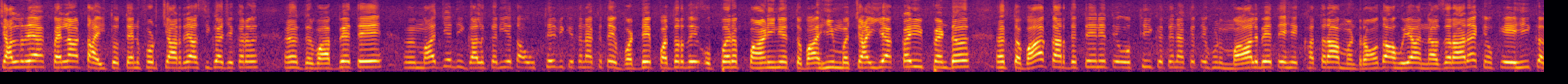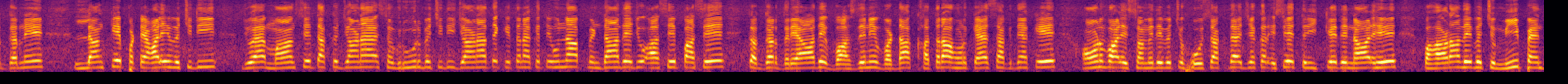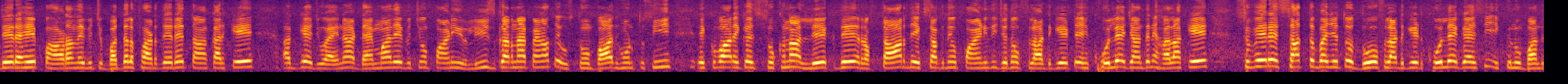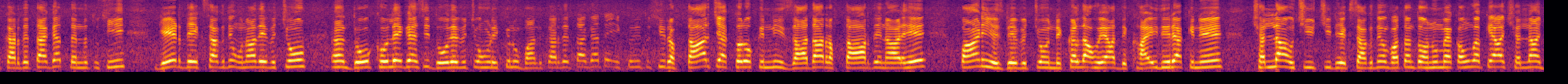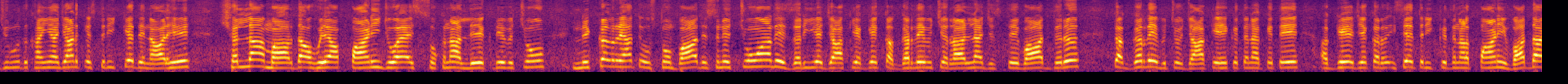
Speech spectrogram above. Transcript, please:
ਚੱਲ ਰਿਹਾ। ਪਹਿਲਾਂ 2.5 ਤੋਂ 3 ਫੁੱਟ ਚੱਲ ਰਿਹਾ ਸੀਗਾ। ਜੇਕਰ ਦਰਵਾਬੇ ਤੇ ਮਾਝੇ ਦੀ ਗੱਲ ਕਰੀਏ ਤਾਂ ਉੱਥੇ ਵੀ ਕਿਤੇ ਨਾ ਕਿਤੇ ਵੱਡੇ ਪੱਧਰ ਦੇ ਉੱਪਰ ਪਾਣੀ ਨੇ ਤਬਾਹੀ ਮਚਾਈ ਆ। ਕਈ ਪਿੰਡ ਤਬਾਹ ਕਰ ਦਿੱਤੇ ਨੇ ਤੇ ਉੱਥੇ ਹੀ ਕਿਤੇ ਨਾ ਕਿਤੇ ਹੁਣ ਮਾਲਵੇ ਤੇ ਇਹ ਖਤਰਾ ਮੰਡਰਾਉਂਦਾ ਹੋਇਆ ਨਜ਼ਰ ਆ ਰਿਹਾ। ਕਿਉਂਕਿ ਇਹੀ ਘੱਗਰ ਨੇ ਲੰਕੇ ਪਟਿਆਲੇ ਵਿੱਚ ਦੀ ਜੋ ਹੈ ਮਾਨਸੇ ਤੱਕ ਜਾਣਾ, ਸੰਗਰੂਰ ਵਿੱਚ ਦੀ ਜਾਣਾ ਤੇ ਕਿਤੇ ਨਾ ਕਿਤੇ ਉਹਨਾਂ ਪਿੰਡਾਂ ਦੇ ਜੋ ਆਸੇ-ਪਾਸੇ ਘੱਗਰ ਦਰਿਆ ਦੇ ਵਸਦੇ ਨੇ। ਵੱਡਾ ਖਤਰਾ ਹੁਣ ਕਹਿ ਸਕਦੇ ਹਾਂ ਕਿ ਆਉਣ ਵਾਲੇ ਸਮੇਂ ਦੇ ਵਿੱਚ ਹੋ ਸਕਦਾ ਜੇਕਰ ਇਸੇ ਤਰੀਕੇ ਦੇ ਨਾਲ ਇਹ ਪਹਾੜਾਂ ਦੇ ਵਿੱਚ ਮੀਂਹ ਪੈਂਦੇ ਰਹੇ, ਪਹਾੜਾਂ ਦੇ ਵਿੱਚ ਬੱਦਲ ਫਟਦੇ ਰਹੇ, ਤਾਂ ਕਰਕੇ ਅੱਗੇ ਜੋ ਹੈ ਨਾ, ਡੈਮਾਂ ਦੇ ਵਿੱਚੋਂ ਪਾਣੀ ਰਿਲੀਜ਼ ਕਰਨਾ ਪੈਣਾ ਤੇ ਉਸ ਤੋਂ ਬਾਅਦ ਹੁਣ ਤੁਸੀਂ ਇੱਕ ਵਾਰ ਇੱਕ ਸੁਖਨਾ ਲੇਕ ਦੇ ਰਫ਼ਤਾਰ ਦੇਖ ਸਕਦੇ ਹੋ, ਪਾਣੀ ਦੀ ਜਦੋਂ ਫਲੱਡ ਗੇਟ ਇਹ ਖੋਲੇ ਜਾਂਦੇ ਨੇ, ਹਾਲਾਂਕਿ ਸਵੇਰੇ 7 ਵਜੇ ਤੋਂ ਦੋ ਫਲੱਡ ਗੇਟ ਖੋਲੇ ਗਏ ਸੀ, ਇੱਕ ਨੂੰ ਬੰਦ ਕਰ ਦਿੱਤਾ ਗਿਆ, ਤਿੰਨ ਤੁਸੀਂ ਗੇਟ ਦੇਖ ਸਕਦੇ ਹੋ, ਉਹਨਾਂ ਦੇ ਵਿੱਚੋਂ ਦੋ ਖੋਲੇ ਗਏ ਸੀ, ਦੋ ਦੇ ਵਿੱਚੋਂ ਹੁਣ ਇੱਕ ਨੂੰ ਬੰਦ ਕਰ ਦਿੱਤਾ ਗਿਆ ਤੇ ਇੱਕ ਦੀ ਤੁਸੀਂ ਰਫ਼ਤਾਰ ਚੈੱਕ ਕਰੋ, ਕਿੰਨੀ ਜ਼ਿਆਦਾ ਰਫ਼ਤਾਰ ਦੇ ਨਾਲ ਇਹ ਪਾਣੀ ਇਸ ਦੇ ਵਿੱਚੋਂ ਨਿਕਲਦਾ ਹੋਇਆ ਦਿਖਾਈ ਦੇ ਰਿਹਾ, ਕਿੰਨੇ ਛੱਲਾਂ ਉੱਚੀ ਉੱਚੀ ਦੇਖ ਸਕਦੇ ਹੋ, ਵਤਨ ਤੁਹਾਨੂੰ ਮੈਂ ਕਹੂੰਗਾ ਕਿ ਆ ਛੱਲਾਂ ਜ਼ਰੂਰ ਦਿਖਾਈਆਂ ਜਾਣ। ਕਿਸ ਤਰੀਕੇ ਦੇ ਨਾਲ ਇਹ ਛੱਲਾਂ ਮਾਰਦਾ ਹੋਇਆ ਪਾਣੀ ਜੋ ਹੈ ਇਸ ਸੁਖਨਾ ਲੇਕ ਦੇ ਵਿੱਚੋਂ ਨਿਕਲ ਰਿਹਾ ਤੇ ਉਸ ਤੋਂ ਬਾਅਦ ਇਸ ਨੇ ਚੋਆਂ ਦੇ ਜ਼ਰੀਏ ਜਾ ਕੇ ਅੱਗੇ ਘੱਗਰ ਦੇ ਵਿੱਚ ਰਲਣਾ ਜਿਸ ਦੇ ਬਾਅਦ ਫਿਰ ਘੱਗਰ ਦੇ ਵਿੱਚੋਂ ਜਾ ਕੇ ਇਹ ਕਿਤੇ ਨਾ ਕਿਤੇ ਅੱਗੇ ਜੇਕਰ ਇਸੇ ਤਰੀਕੇ ਦੇ ਨਾਲ ਪਾਣੀ ਵੱਧਦਾ ਰਿਹਾ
